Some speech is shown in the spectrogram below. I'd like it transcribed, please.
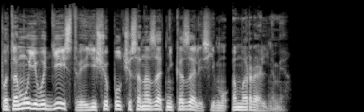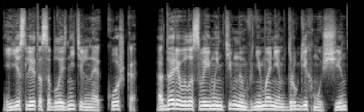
Потому его действия еще полчаса назад не казались ему аморальными. И если эта соблазнительная кошка одаривала своим интимным вниманием других мужчин,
